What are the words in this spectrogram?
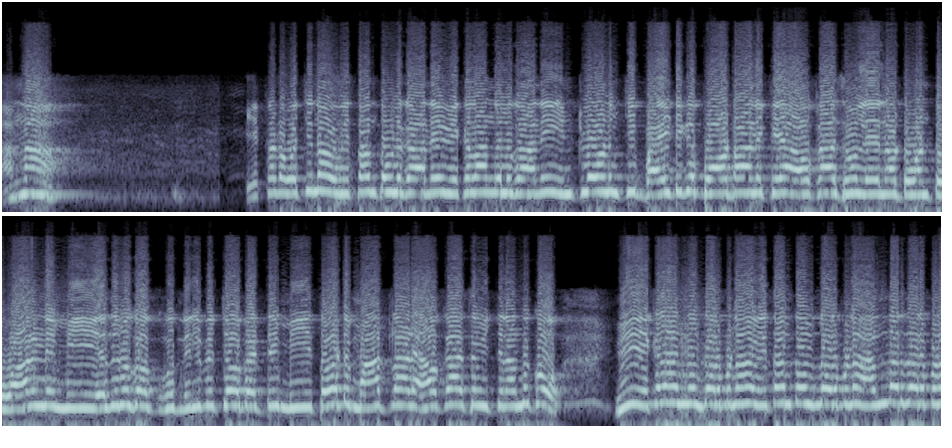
అన్న ఇక్కడ వచ్చిన వితంతువులు కానీ వికలాంగులు కానీ ఇంట్లో నుంచి బయటికి పోవడానికే అవకాశం లేనటువంటి వారిని మీ ఎదురుగా నిలిపించోబెట్టి మీతోటి మాట్లాడే అవకాశం ఇచ్చినందుకు ఈ వికలాంగుల తరపున వితంతువుల తరపున అందరి తరపున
